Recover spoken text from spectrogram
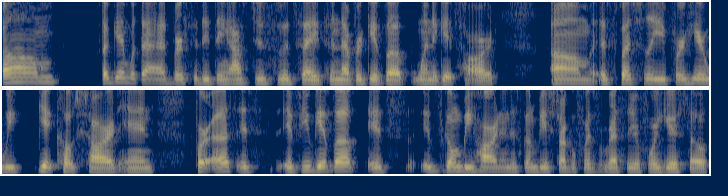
Um, again, with that adversity thing, I just would say to never give up when it gets hard. Um, especially for here, we get coached hard, and for us, it's if you give up, it's it's gonna be hard, and it's gonna be a struggle for the rest of your four years. So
